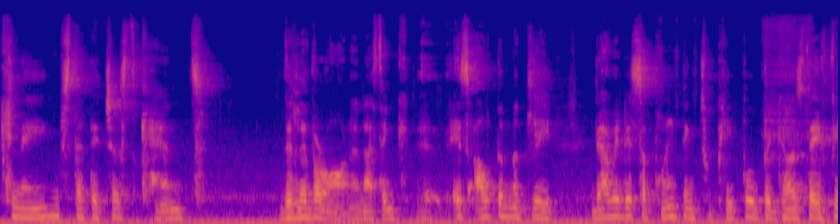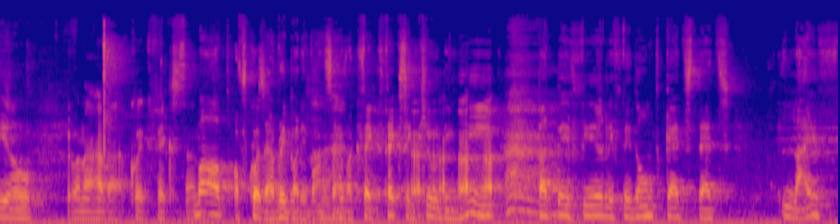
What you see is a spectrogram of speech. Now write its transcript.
claims that they just can't deliver on. And I think it's ultimately very disappointing to people because they feel, they want to have a quick fix then? well, of course, everybody wants to have a quick fix, including me, but they feel if they don't get that life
